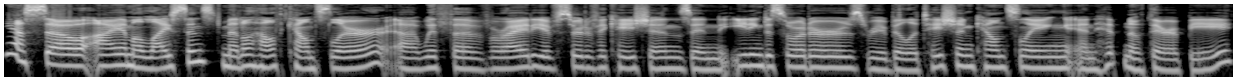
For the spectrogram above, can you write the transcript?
Yeah, so I am a licensed mental health counselor uh, with a variety of certifications in eating disorders, rehabilitation counseling, and hypnotherapy.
